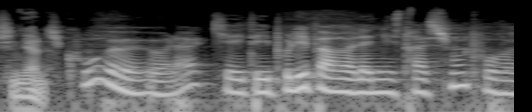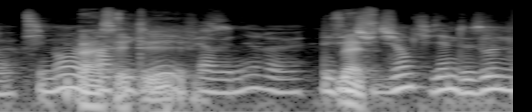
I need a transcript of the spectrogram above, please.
génial. du coup, euh, voilà, qui a été épaulé par l'administration pour effectivement euh, Bah, intégrer et faire venir euh, des Bah, étudiants qui viennent de zones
